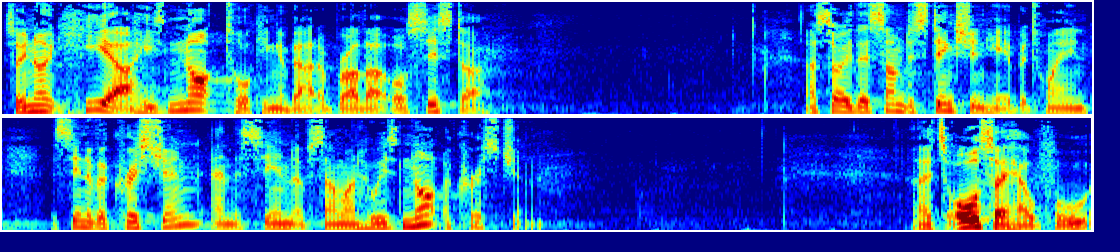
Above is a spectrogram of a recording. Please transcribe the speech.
So note here, he's not talking about a brother or sister. Uh, so there's some distinction here between the sin of a Christian and the sin of someone who is not a Christian. Uh, it's also helpful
